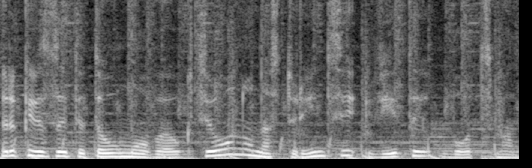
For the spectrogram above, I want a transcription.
Реквізити та умови аукціону на сторінці Віти Боцман.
